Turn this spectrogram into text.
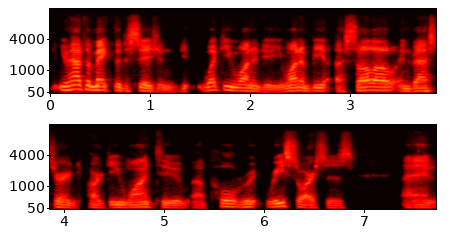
you have to make the decision. What do you want to do? You want to be a solo investor, or do you want to uh, pool re- resources and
